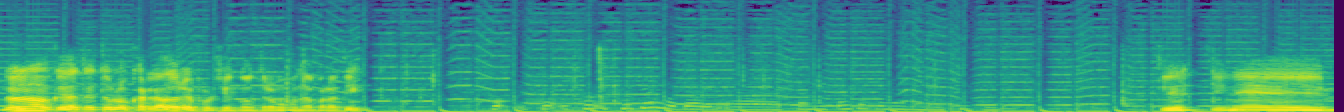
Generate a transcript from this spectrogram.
No, no, quédate tú los cargadores por si encontramos una para ti. Tiene...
